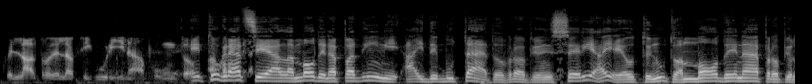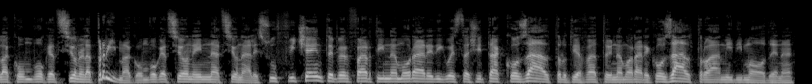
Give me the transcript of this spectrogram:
quell'altro della figurina appunto. E tu grazie alla Modena Panini hai debuttato proprio in Serie A e hai ottenuto a Modena proprio la convocazione, la prima convocazione in nazionale, sufficiente per farti innamorare di questa città? Cos'altro ti ha fatto innamorare? Cos'altro ami di Modena?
